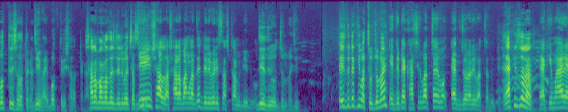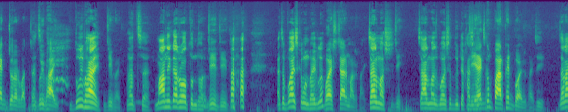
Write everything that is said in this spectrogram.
বত্রিশ হাজার টাকা। জি ভাই বত্রিশ হাজার টাকা। সারা বাংলাদেশ ডেলিভারি চার্জ জি ইনশাল্লাহ সারা বাংলাদেশ ডেলিভারি চার্জটা আমি দিয়ে দেবো। দিয়ে দিবে উজ্জ্বল ভাই। জি। এই দুইটা কি বাচ্চা উজ্জ্বল ভাই? এই দুটা খাসির বাচ্চা এবং এক জোড়ারই বাচ্চা দুইটা। একই জোড়ার? একই মায়ের এক জোড়ার বাচ্চা আচ্ছা। দুই ভাই। দুই ভাই? জি ভাই। আচ্ছা। মানিক আর রতন ধরেন। জি জি জি। আচ্ছা বয়স কেমন ভাই এগুলো? বয়স চার মাস ভাই। চার মাস? জি। চার মাস বয়সের দুইটা খাসি একদম পারফেক্ট বয়স ভাই। জি। যারা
